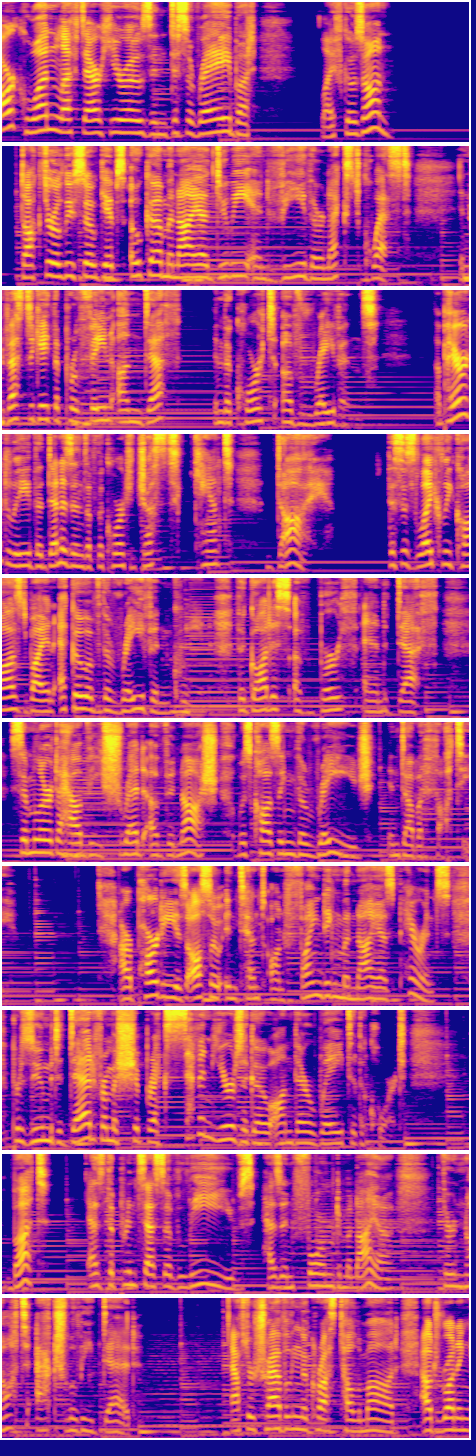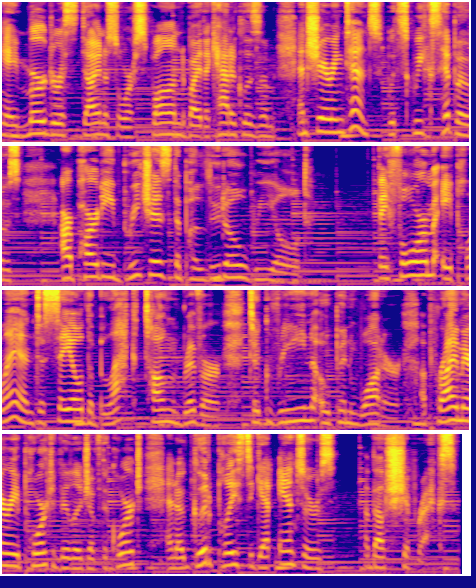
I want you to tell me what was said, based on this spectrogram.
Arc 1 left our heroes in disarray, but life goes on. Dr. Aluso gives Oka, Manaya, Dewey, and V their next quest investigate the profane undeath in the Court of Ravens. Apparently, the denizens of the court just can't die. This is likely caused by an echo of the Raven Queen, the goddess of birth and death, similar to how the Shred of Vinash was causing the rage in Dabathati. Our party is also intent on finding Manaya's parents, presumed dead from a shipwreck seven years ago on their way to the court. But, as the Princess of Leaves has informed Manaya, they're not actually dead. After traveling across Talamad, outrunning a murderous dinosaur spawned by the Cataclysm, and sharing tents with Squeak's hippos, our party breaches the Paludo Weald. They form a plan to sail the Black Tongue River to Green Open Water, a primary port village of the court and a good place to get answers about shipwrecks.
